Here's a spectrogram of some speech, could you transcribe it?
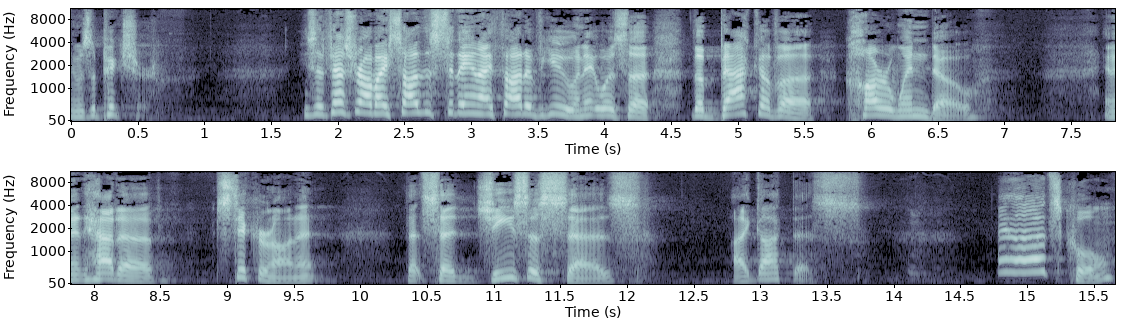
It was a picture. He said, Pastor Rob, I saw this today and I thought of you. And it was the, the back of a car window, and it had a sticker on it that said, Jesus says, I got this. Yeah, that's cool.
